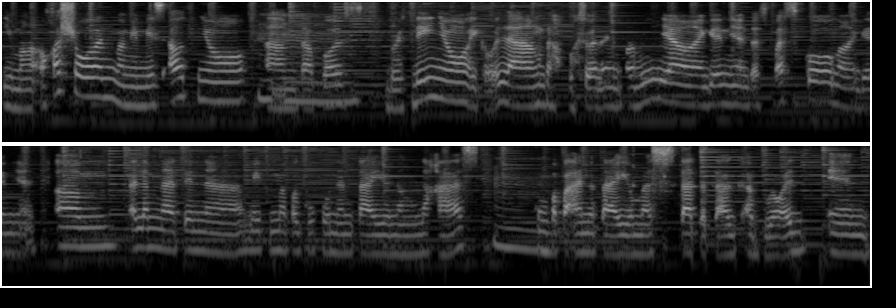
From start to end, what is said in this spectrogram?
yung mga okasyon, mamimiss out nyo, um, Mm-mm. tapos birthday nyo, ikaw lang, tapos wala yung pamilya, mga ganyan, tapos Pasko, mga ganyan. Um, alam natin na may mapagkukunan tayo ng lakas Mm. kung paano tayo mas tatatag abroad. And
